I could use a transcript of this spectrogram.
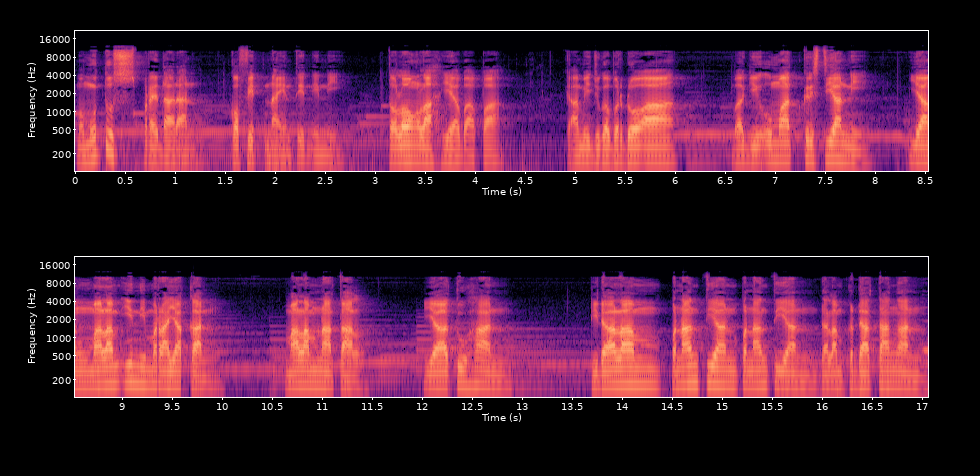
memutus peredaran COVID-19 ini. Tolonglah ya Bapa. Kami juga berdoa bagi umat Kristiani yang malam ini merayakan malam Natal. Ya Tuhan, di dalam penantian-penantian dalam kedatangan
